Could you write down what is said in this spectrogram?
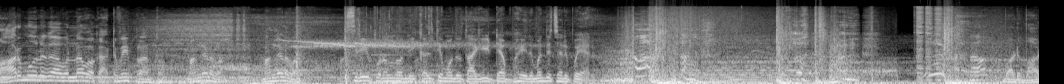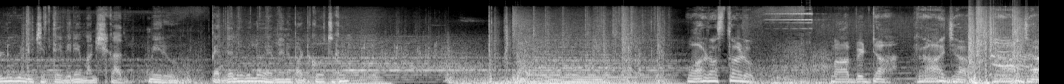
మారుమూలగా ఉన్న ఒక అటవీ ప్రాంతం మంగళవరం మంగళవరం. శ్రీపురంలో నీ కల్తీ మందు తాగి డెబ్బై ఐదు మంది చనిపోయారు. వాడు వాళ్ళు వీళ్ళు చెప్తే వినే మనిషి కాదు. మీరు పెద్ద లెవెల్లో ఏమైనా పట్టుకోవచ్చుగా? వాడొస్తాడు. మా బిడ్డ రాజా రాజా.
